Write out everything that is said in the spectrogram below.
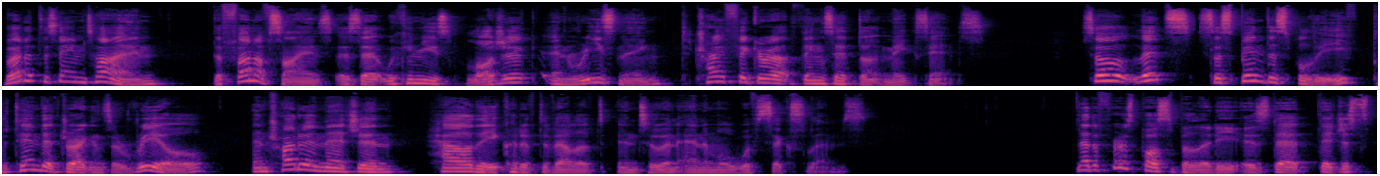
But at the same time, the fun of science is that we can use logic and reasoning to try figure out things that don't make sense. So let's suspend disbelief, pretend that dragons are real, and try to imagine how they could have developed into an animal with six limbs. Now, the first possibility is that they just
